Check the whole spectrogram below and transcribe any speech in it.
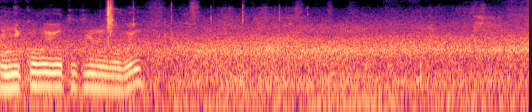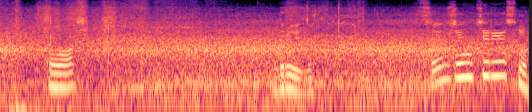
Я ніколи його тут і не ловив. Клас. Друзі. Це вже інтересно.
